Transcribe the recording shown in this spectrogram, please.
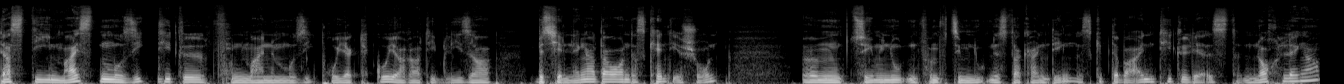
dass die meisten Musiktitel von meinem Musikprojekt Gujarati Blisa ein bisschen länger dauern, das kennt ihr schon. Ähm, 10 Minuten, 15 Minuten ist da kein Ding. Es gibt aber einen Titel, der ist noch länger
